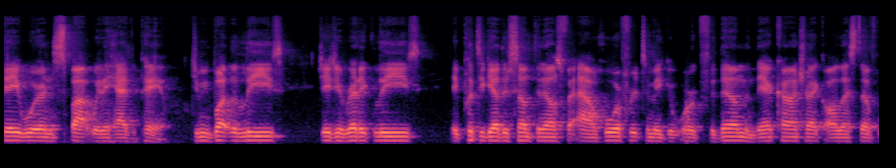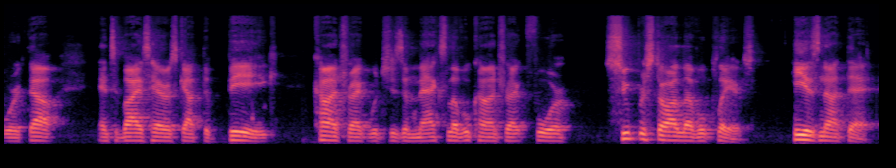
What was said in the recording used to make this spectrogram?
they were in a spot where they had to pay him. Jimmy Butler leaves, JJ Redick leaves. They put together something else for Al Horford to make it work for them and their contract. All that stuff worked out. And Tobias Harris got the big contract, which is a max level contract for superstar level players. He is not that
